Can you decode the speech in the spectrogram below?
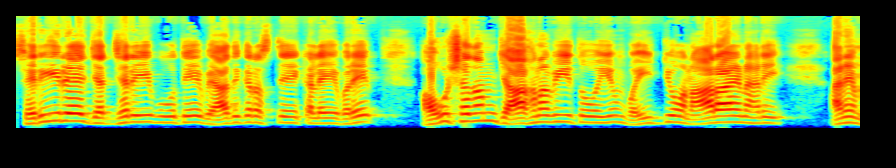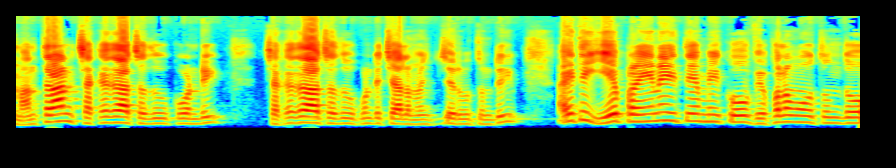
శరీరే జర్జరీభూతే వ్యాధిగ్రస్తే కళేవరే ఔషధం జాహ్నవీతోయం వైద్యో నారాయణ హరి అనే మంత్రాన్ని చక్కగా చదువుకోండి. చక్కగా చదువుకుంటే చాలా మంచి జరుగుతుంది. అయితే ఏ పని అయితే మీకు విఫలమవుతుందో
